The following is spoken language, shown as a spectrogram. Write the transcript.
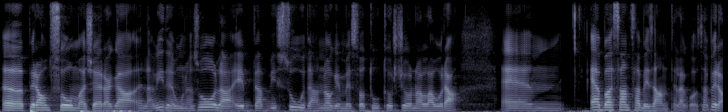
eh, però insomma, cioè raga, la vita è una sola e va vissuta, no? Che mi sto tutto il giorno a lavorare. Ehm, è abbastanza pesante la cosa, però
